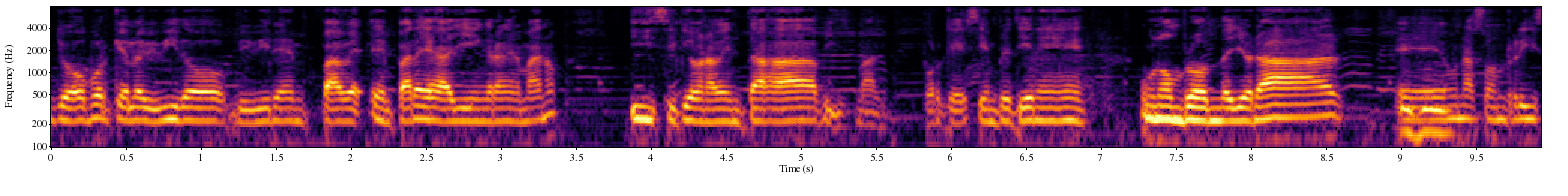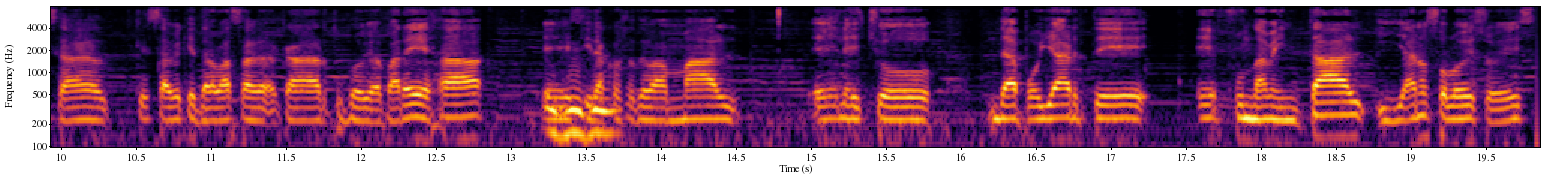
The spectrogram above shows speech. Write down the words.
yo porque lo he vivido, vivir en pareja allí en Gran Hermano, y sí que es una ventaja abismal, porque siempre tiene un hombro donde llorar, eh, una sonrisa que sabes que te la va a sacar tu propia pareja, eh, si las cosas te van mal, el hecho de apoyarte es fundamental y ya no solo eso, es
